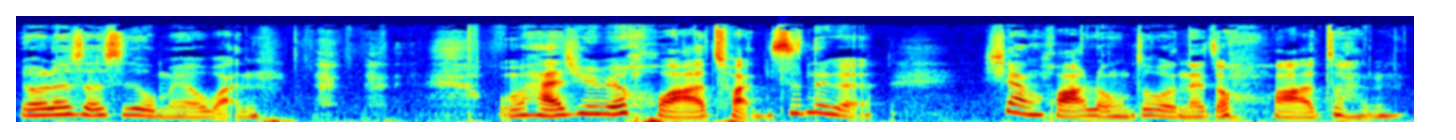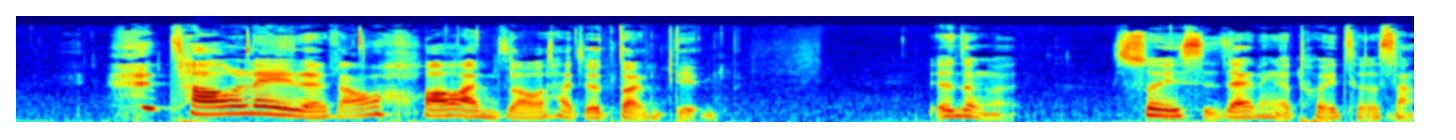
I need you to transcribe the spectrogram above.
游乐设施我没有玩，我们还去那边划船，是那个像划龙舟的那种划船。超累的，然后划完之后她就断电，就整个睡死在那个推车上。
